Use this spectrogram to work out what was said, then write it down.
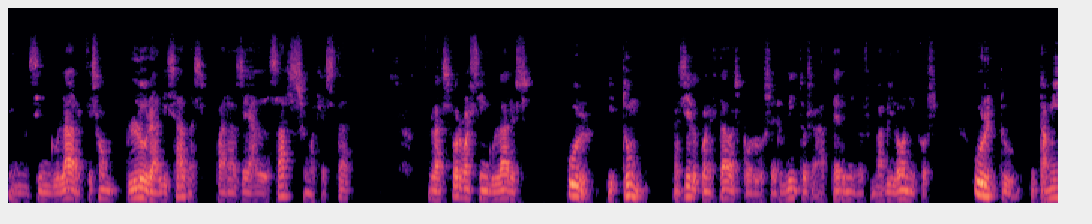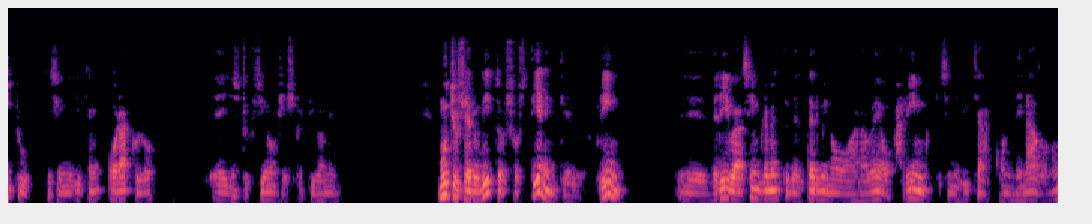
en singular que son pluralizadas para realzar su majestad. Las formas singulares ur y tum han sido conectadas por los eruditos a términos babilónicos urtu tamitu, que significan oráculo e instrucción respectivamente. Muchos eruditos sostienen que el Urim eh, deriva simplemente del término arameo arim, que significa condenado, ¿no?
